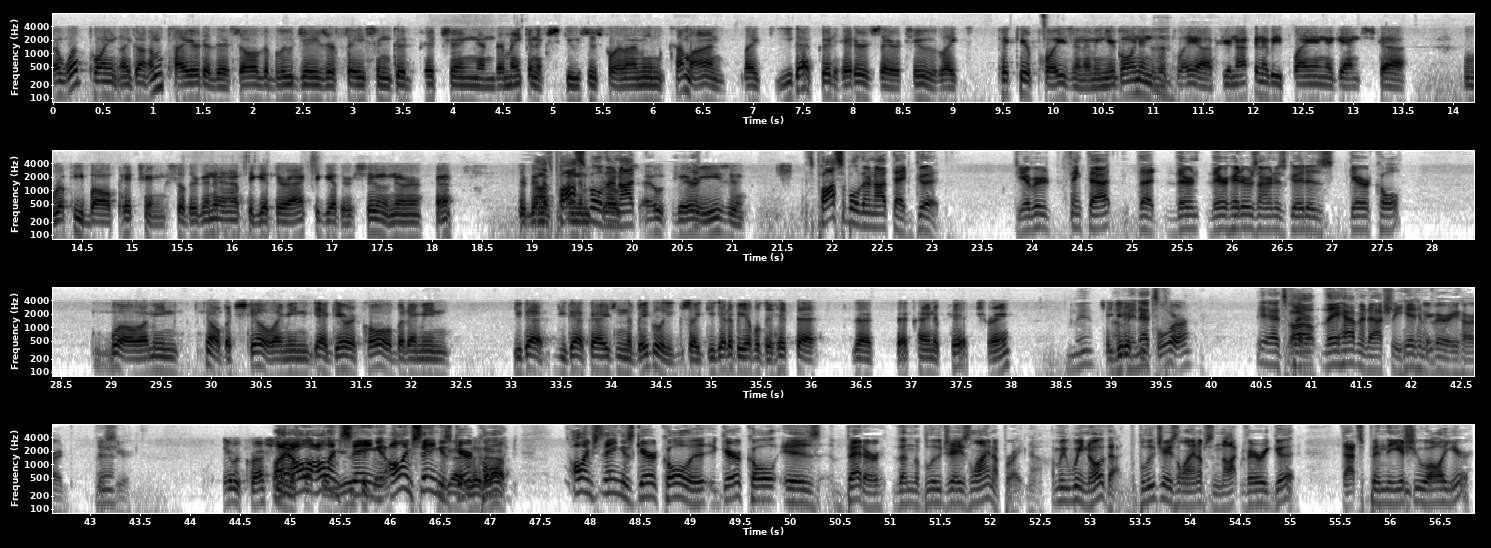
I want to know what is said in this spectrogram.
At what point, like, I'm tired of this. All the Blue Jays are facing good pitching, and they're making excuses for it. I mean, come on, like, you got good hitters there too. Like, pick your poison. I mean, you're going into the playoffs. You're not going to be playing against uh, rookie ball pitching, so they're going to have to get their act together soon, or they're going Well, to it's possible they're not- out very easy. It's possible they're not that good. Do you ever think that that their their hitters aren't as good as Gerrit Cole? Well, I mean, no, but still, I mean, yeah, Gerrit Cole, but I mean, you got you got guys in the big leagues. Like you got to be able to hit that that that kind of pitch, right? Yeah. They I did mean, it that's before. yeah, it's Well, fair. they haven't actually hit him very hard this Yeah. year. They were crushing. Like, him a all, couple all I'm years saying, ago. all I'm saying is got Gerrit Cole. up. All I'm saying is Gerrit Cole. uh, Gerrit Cole is better than the Blue Jays lineup right now. I mean, we know that the Blue Jays lineup's not very good. That's been the issue all year.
